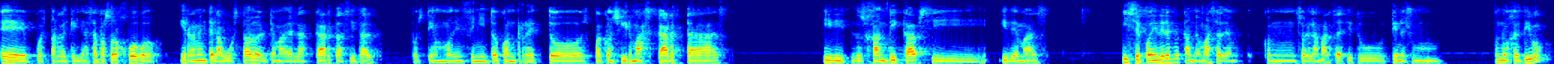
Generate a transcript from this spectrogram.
eh, pues para el que ya se ha pasado el juego y realmente le ha gustado el tema de las cartas y tal, pues tiene un modo infinito con retos para conseguir más cartas y distintos handicaps y, y demás. Y se pueden ir desbloqueando más con- sobre la marcha. Es decir, tú tienes un, un objetivo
